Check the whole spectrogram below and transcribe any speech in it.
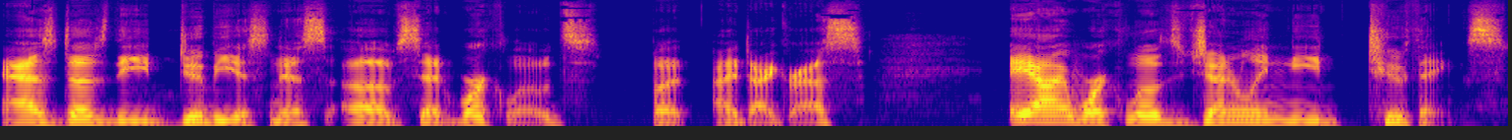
as does the dubiousness of said workloads, but I digress. AI workloads generally need two things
